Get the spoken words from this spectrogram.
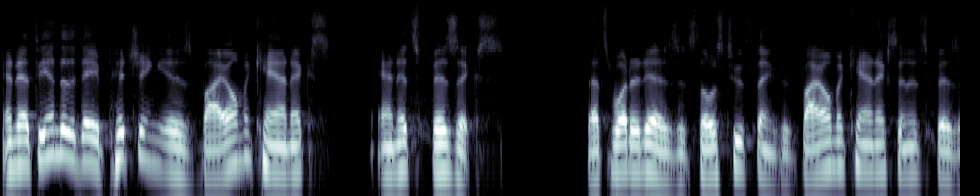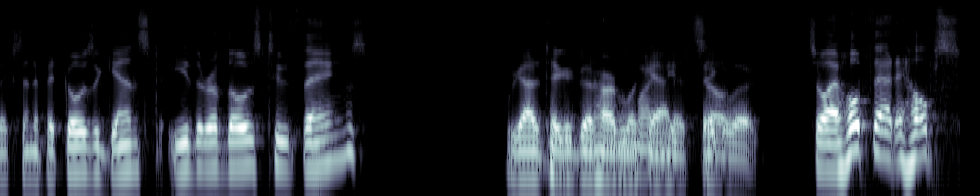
And at the end of the day, pitching is biomechanics and it's physics. That's what it is. It's those two things. It's biomechanics and it's physics. And if it goes against either of those two things, we got to take a good hard look at it. Take So, a look. So I hope that helps,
